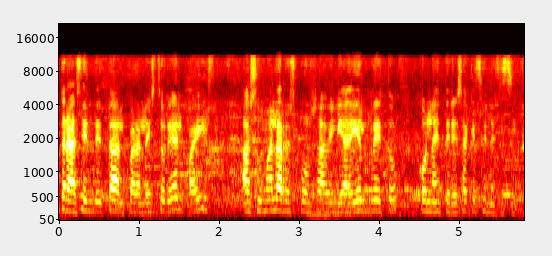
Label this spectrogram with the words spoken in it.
trascendental para la historia del país asuma la responsabilidad y el reto con la interés que se necesita.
